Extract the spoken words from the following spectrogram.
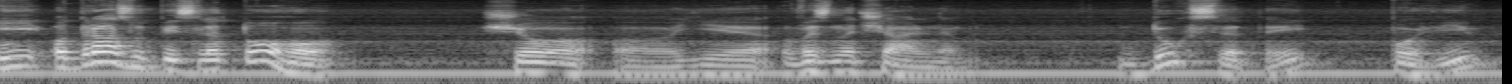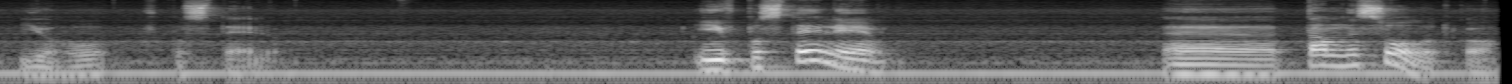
І одразу після того, що е, є визначальним, Дух Святий повів його в пустелю. І в пустелі е, там не солодко,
